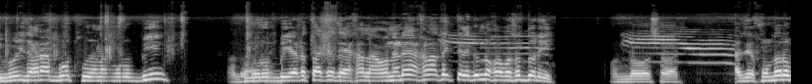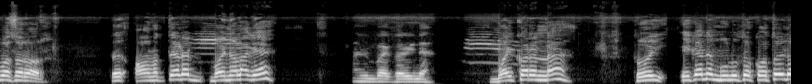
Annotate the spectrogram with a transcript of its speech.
ইবই যারা বহুত পুরানা মুরব্বী। মুরব্বী এটা তাকে দেখালাম অনেকটা এখানা থাকতে কিন্তু ছ বছর ধরে। পনেরো বছর। আজ পনেরো বছরের তো অনত এটা বই লাগে আমি ভয় করি না। বই করেন না? তো এখানে মূলত কত হইল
